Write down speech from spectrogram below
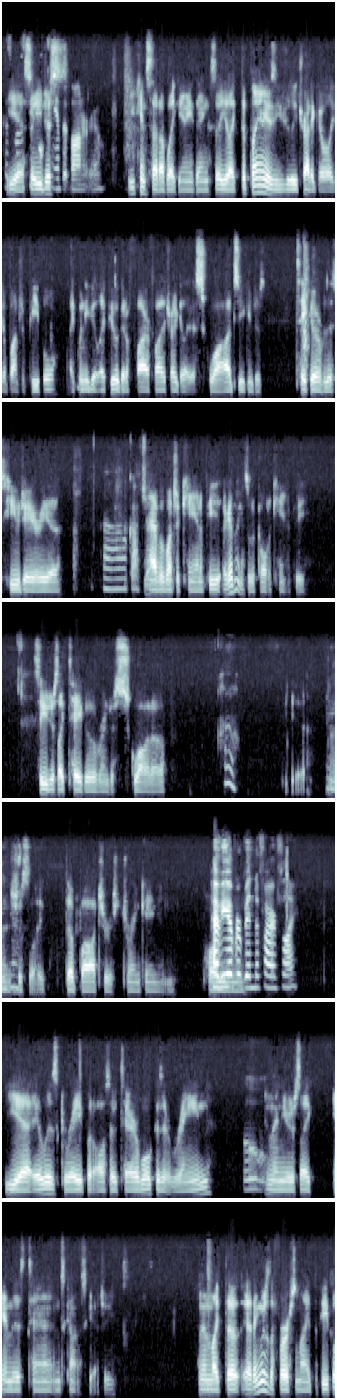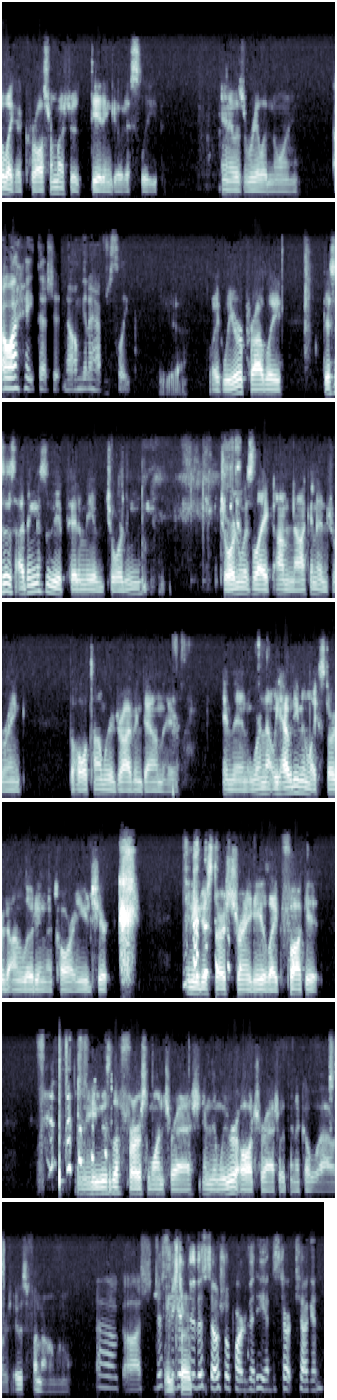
Yeah, so you just- camp at Bonnaroo. You can set up like anything. So you like the plan is usually try to go like a bunch of people. Like when you get like people get a Firefly, they try to get like a squad so you can just take over this huge area Oh, gotcha. and have a bunch of canopies. I think that's what it's called a canopy. So you just like take over and just squat up. Huh. Yeah. And it's just like debaucherous drinking and Have you ever been to Firefly? Yeah, it was great, but also terrible because it rained. Ooh. and then you're just like in this tent and it's kind of sketchy. And then like the i think it was the first night the people like across from us just didn't go to sleep. And it was real annoying. Oh, I hate that shit. No, I'm gonna have to sleep. yeah. Like we were probably this is i think this is the epitome of jordan. Jordan was like i'm not gonna drink the whole time we were driving down there. And then we're not we haven't even like started unloading the car and you just hear and he just starts drinking he was like fuck it and he was the first one trash and then we were all trash within a couple hours it was phenomenal Oh gosh, just We to get start- through the social part of it, he had to start chugging.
